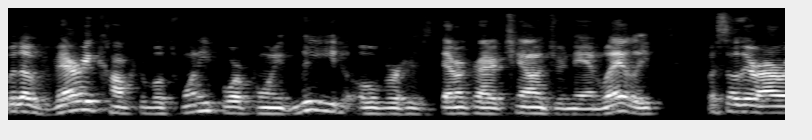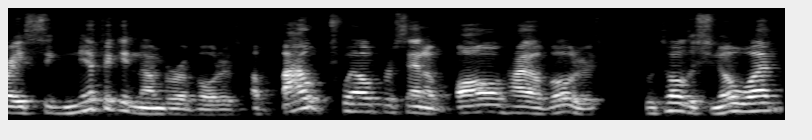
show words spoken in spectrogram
with a very comfortable 24 point lead over his democratic challenger nan whaley. But so there are a significant number of voters about 12% of all ohio voters who told us you know what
